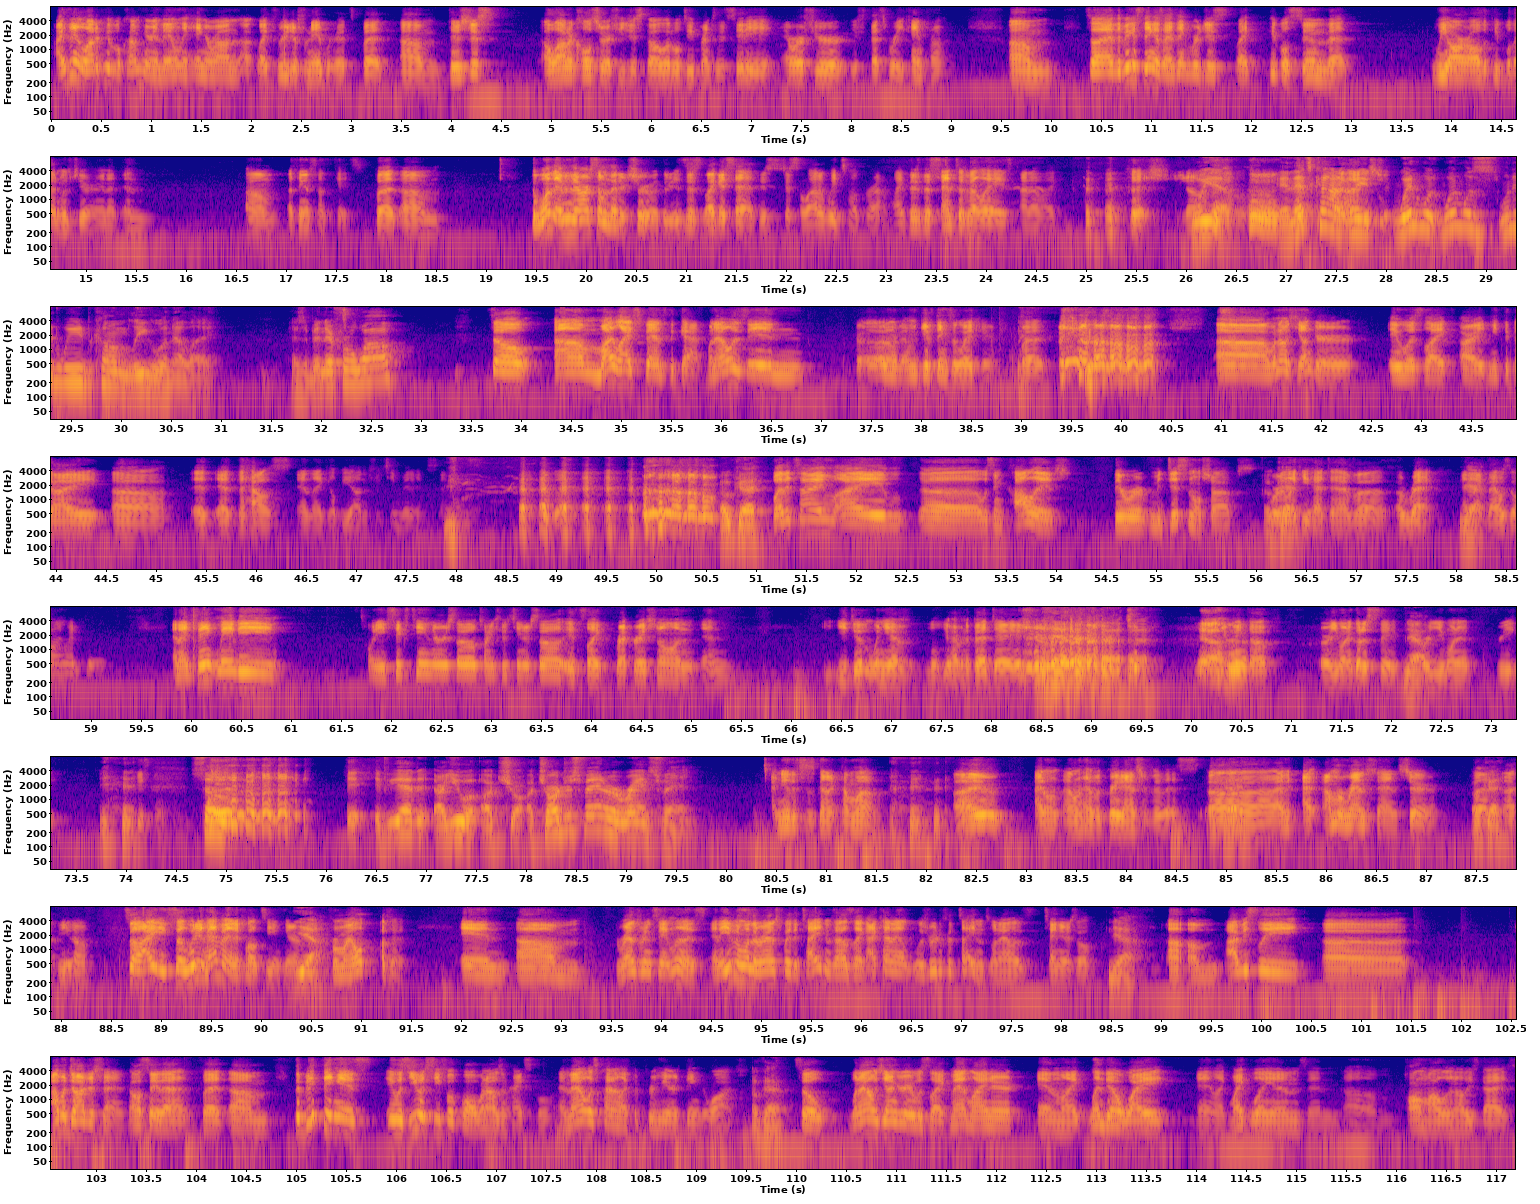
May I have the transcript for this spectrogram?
I think a lot of people come here and they only hang around uh, like three different neighborhoods, but um, there's just a lot of culture if you just go a little deeper into the city, or if you're if that's where you came from. Um, so uh, the biggest thing is I think we're just like people assume that we are all the people that moved here, and and um, I think that's not the case. But um, the one I mean there are some that are true. It's just like I said, there's just a lot of weed smoke around. Like there's the scent of LA is kind of like kush, you know. Well, yeah. And that's kind of I mean, when when was when did weed become legal in LA? Has it been there for a while? So um, my lifespan's the gap. When I was in, I don't, I'm gonna give things away here, but uh, when I was younger, it was like, all right, meet the guy uh, at, at the house, and like he'll be out in 15 minutes. And that's- okay. By the time I uh, was in college, there were medicinal shops where like you had to have a, a rec, and Yeah. like that was the only way to do it. And I think maybe 2016 or so, 2015 or so, it's like recreational, and and you do it when you have you're having a bad day, Yeah. you wake up, or you want to go to sleep, Yeah. or you want to read so, if you had, are you a, a, Char- a Chargers fan or a Rams fan? I knew this was gonna come up. I I don't I don't have a great answer for this. Uh, I mean I, I'm a Rams fan, sure, but Okay. uh, you know, so I so we didn't have an NFL team here. Yeah. For my whole childhood, and um, the Rams were in St. Louis, and even when the Rams played the Titans, I was like I kind of was rooting for the Titans when I was 10 years old. yeah. Um, obviously, uh, I'm a Dodgers fan. I'll say that. But um, the big thing is, it was USC football when I was in high school, and that was kind of like the premier thing to watch. Okay. So when I was younger, it was like Matt Leinart and like LenDale White and like Mike Williams and um, Polamalu and all these guys.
